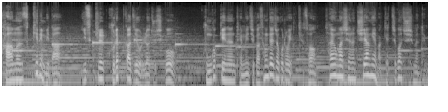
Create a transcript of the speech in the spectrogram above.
다음은 스킬입니다. 이 스킬 9렙까지 올려주시고 궁극기는 데미지가 상대적으로 약해서 사용하시는 취향에 맞게 찍어주시면 됩니다.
